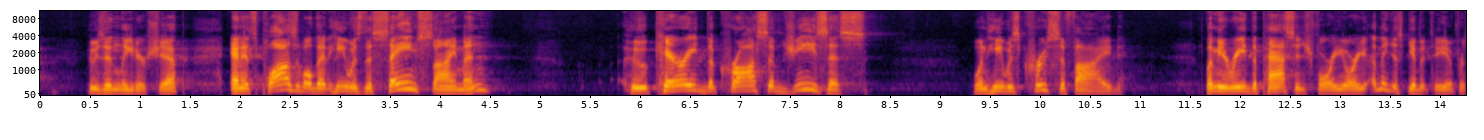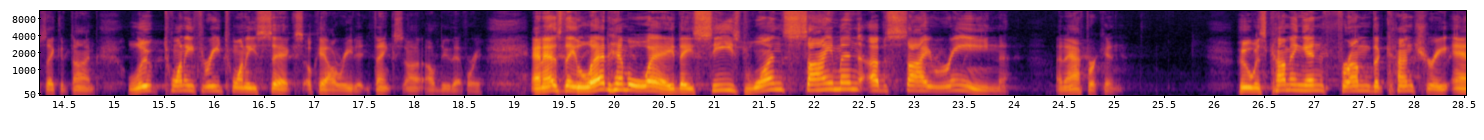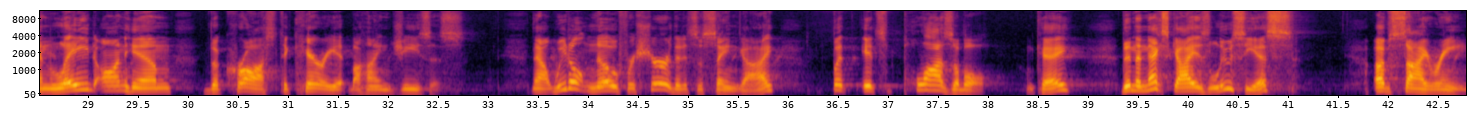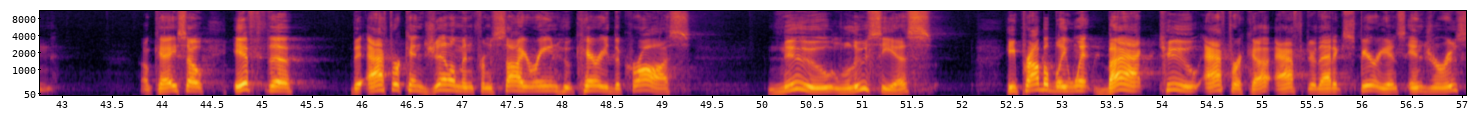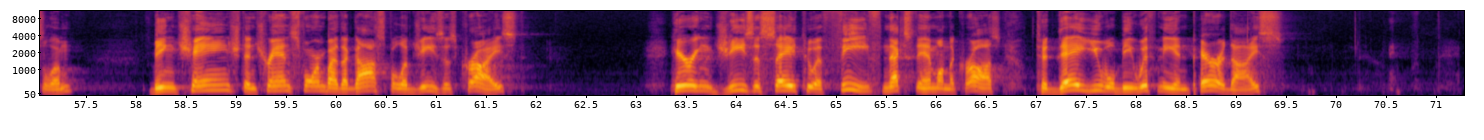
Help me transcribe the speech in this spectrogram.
who's in leadership, and it's plausible that he was the same Simon who carried the cross of Jesus when he was crucified. Let me read the passage for you, or let me just give it to you for sake of time. Luke 23 26. Okay, I'll read it. Thanks. I'll do that for you. And as they led him away, they seized one Simon of Cyrene, an African, who was coming in from the country, and laid on him the cross to carry it behind Jesus. Now, we don't know for sure that it's the same guy, but it's plausible. Okay? Then the next guy is Lucius of Cyrene. Okay, so if the, the African gentleman from Cyrene who carried the cross knew Lucius, he probably went back to Africa after that experience in Jerusalem, being changed and transformed by the gospel of Jesus Christ. Hearing Jesus say to a thief next to him on the cross, Today you will be with me in paradise.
